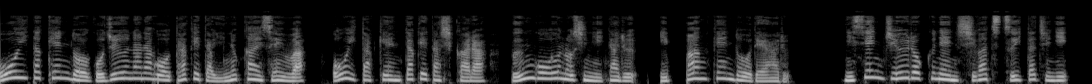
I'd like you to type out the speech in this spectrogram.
大分県道57号竹田犬飼線は、大分県竹田市から文豪小野市に至る一般県道である。2016年4月1日に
